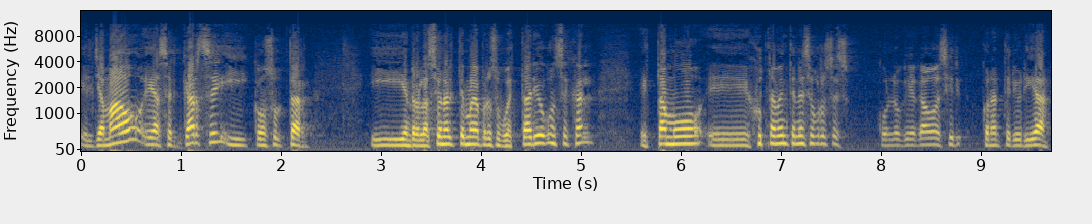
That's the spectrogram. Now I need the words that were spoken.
el llamado es acercarse y consultar. Y en relación al tema de presupuestario, concejal, estamos eh, justamente en ese proceso, con lo que acabo de decir con anterioridad.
